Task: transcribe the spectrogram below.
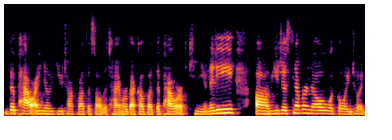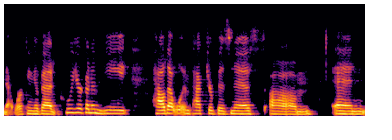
the power. I know you talk about this all the time, Rebecca, but the power of community. Um, you just never know what going to a networking event, who you're going to meet, how that will impact your business. Um, and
